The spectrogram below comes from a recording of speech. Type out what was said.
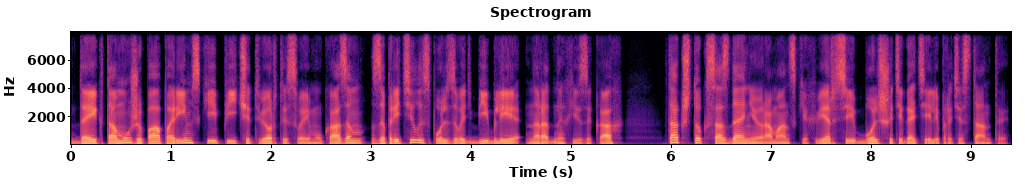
Да и к тому же Папа Римский Пий IV своим указом запретил использовать Библии на родных языках, так что к созданию романских версий больше тяготели протестанты,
